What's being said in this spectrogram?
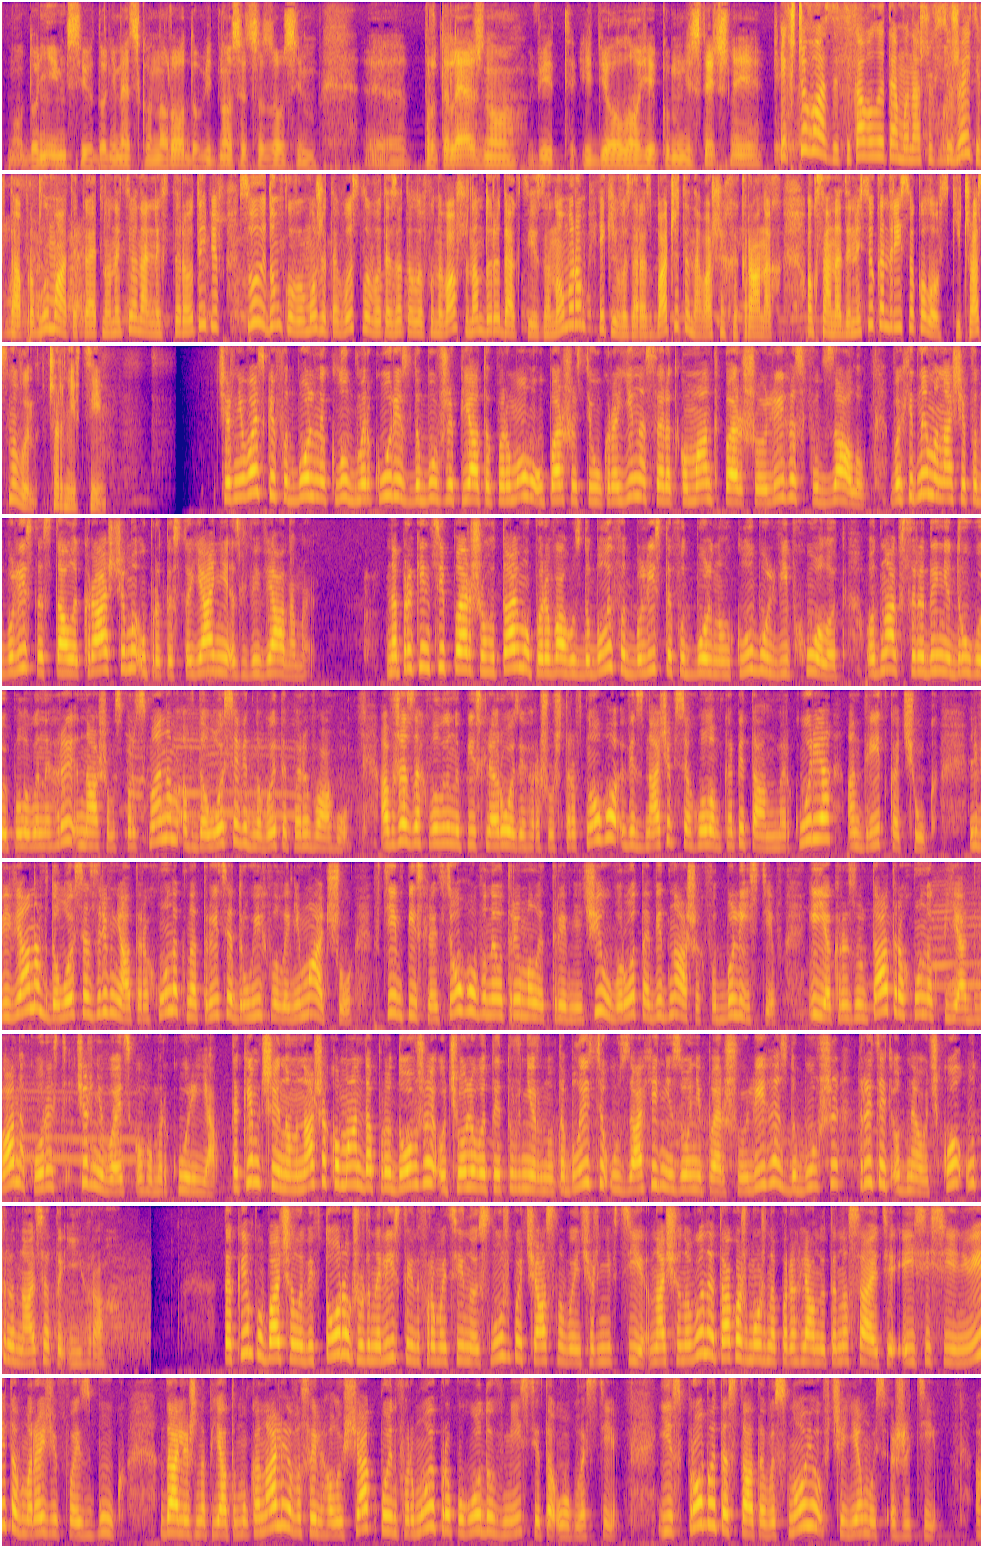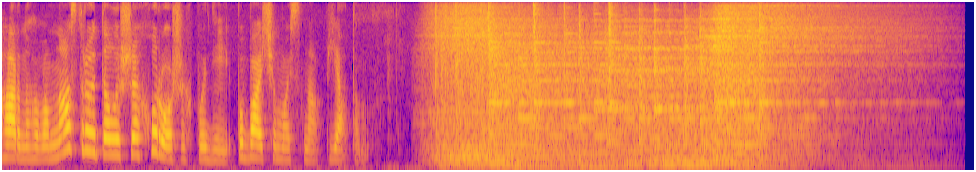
ну, до німців, до німецького народу відносяться зовсім е, протилежно від ідеології комуністичної. Якщо вас зацікавили теми наших сюжетів та проблематика етнонаціональних стереотипів, свою думку ви можете висловити, зателефонувавши нам до редакції за номером, який ви зараз бачите на ваших екранах. Оксана Денисюк, Андрій Соколовський. Час новин. Чернівці. Чернівецький футбольний клуб Меркурій здобув вже п'яту перемогу у першості України серед команд першої ліги з футзалу. Вихідними наші футболісти стали кращими у протистоянні з львів'янами. Наприкінці першого тайму перевагу здобули футболісти футбольного клубу Львів Холод. Однак в середині другої половини гри нашим спортсменам вдалося відновити перевагу. А вже за хвилину після розіграшу штрафного відзначився голом капітан Меркурія Андрій Ткачук. Львів'янам вдалося зрівняти рахунок на 32-й хвилині матчу. Втім, після цього вони отримали три м'ячі у ворота від наших футболістів. І як результат рахунок 5-2 на користь Чернівецького Меркурія. Таким чином, наша команда продовжує очолювати турнірну таблицю у західній зоні першої ліги, здобувши 31 очко у 13 іграх. Таким побачили вівторок журналісти інформаційної служби «Час новин Чернівці». Наші новини також можна переглянути на сайті ACC.NUA та в мережі Facebook. Далі ж на п'ятому каналі Василь Галущак поінформує про погоду в місті та області. І спробуйте стати весною в чиємусь житті. Гарного вам настрою та лише хороших подій. Побачимось на п'ятому.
